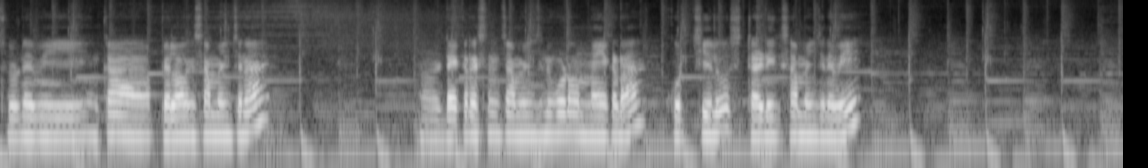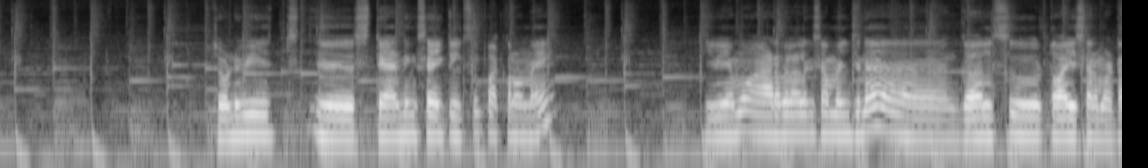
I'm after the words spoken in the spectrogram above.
చూడండి ఇవి ఇంకా పిల్లలకి సంబంధించిన డెకరేషన్ సంబంధించినవి కూడా ఉన్నాయి ఇక్కడ. కుర్చీలు స్టడీకి సంబంధించినవి. చూడండి ఇవి స్టాండింగ్ సైకిల్స్ పక్కన ఉన్నాయి. ఇవేమో ఆడపిల్లలకి సంబంధించిన గర్ల్స్ టాయ్స్ అనమాట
